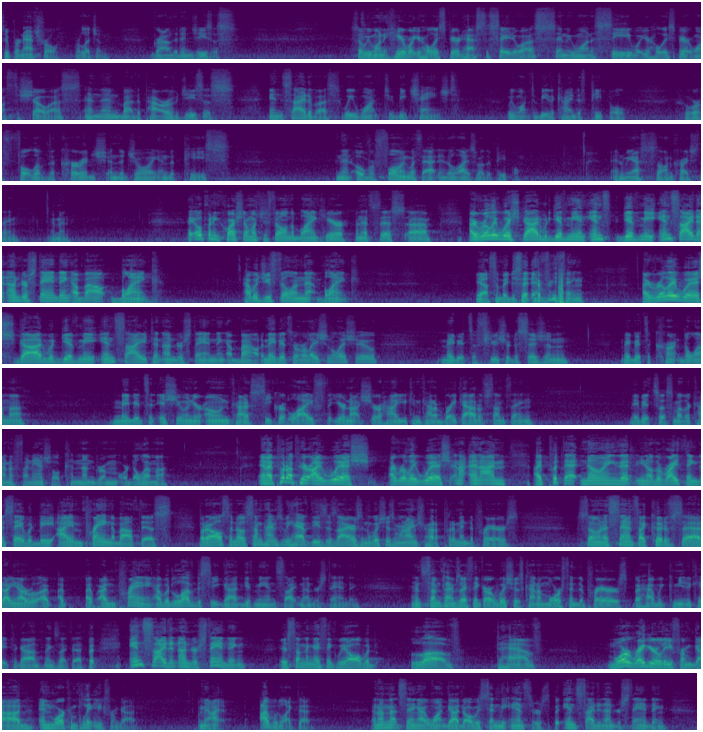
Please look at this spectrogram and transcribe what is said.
supernatural religion, grounded in Jesus. So we want to hear what your Holy Spirit has to say to us, and we want to see what your Holy Spirit wants to show us. And then by the power of Jesus inside of us, we want to be changed. We want to be the kind of people who are full of the courage and the joy and the peace, and then overflowing with that in the lives of other people. And we ask this all in Christ's name. Amen. Hey, opening question I want you to fill in the blank here, and that's this. Uh, I really wish God would give me, an in, give me insight and understanding about blank. How would you fill in that blank? Yeah, somebody just said everything. I really wish God would give me insight and understanding about, and maybe it's a relational issue, maybe it's a future decision, maybe it's a current dilemma, maybe it's an issue in your own kind of secret life that you're not sure how you can kind of break out of something. Maybe it's uh, some other kind of financial conundrum or dilemma. And I put up here, I wish, I really wish, and, I, and I'm, I put that knowing that, you know, the right thing to say would be, I am praying about this. But I also know sometimes we have these desires and wishes and we're not even sure how to put them into prayers. So, in a sense, I could have said, you know, I, I, I, I'm praying. I would love to see God give me insight and understanding. And sometimes I think our wishes kind of morph into prayers by how we communicate to God and things like that. But insight and understanding is something I think we all would love to have more regularly from God and more completely from God. I mean, I, I would like that. And I'm not saying I want God to always send me answers, but insight and understanding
